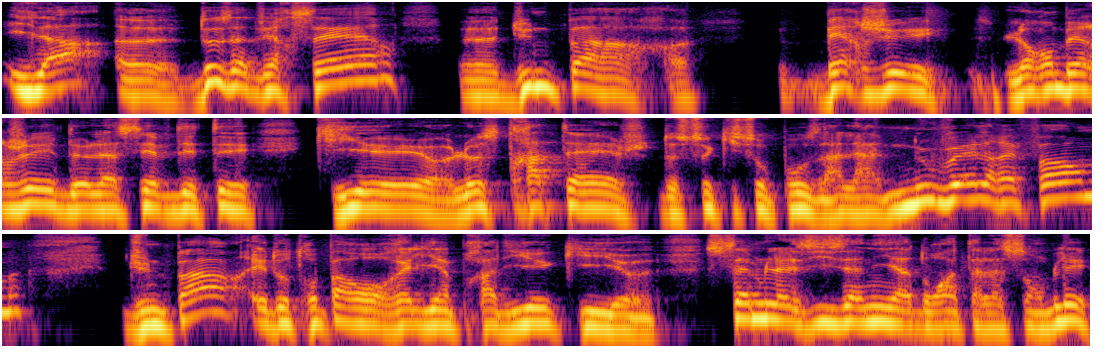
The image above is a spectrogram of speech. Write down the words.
il a euh, deux adversaires. Euh, d'une part, Berger, Laurent Berger de la CFDT, qui est euh, le stratège de ceux qui s'opposent à la nouvelle réforme, d'une part, et d'autre part Aurélien Pradier qui euh, sème la zizanie à droite à l'Assemblée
